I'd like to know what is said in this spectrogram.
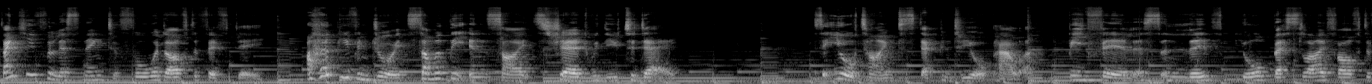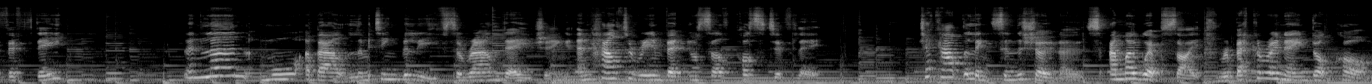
Thank you for listening to Forward After 50. I hope you've enjoyed some of the insights shared with you today. Is it your time to step into your power, be fearless, and live your best life after 50? Then learn more about limiting beliefs around aging and how to reinvent yourself positively. Check out the links in the show notes and my website, rebeccaronane.com,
